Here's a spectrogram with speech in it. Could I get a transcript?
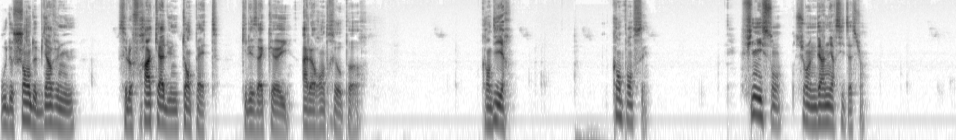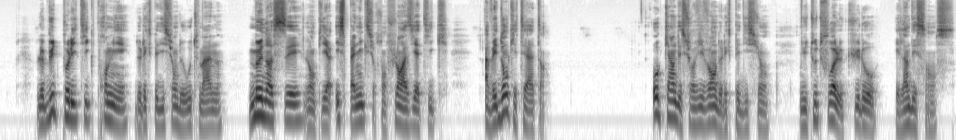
ou de chants de bienvenue, c'est le fracas d'une tempête qui les accueille à leur entrée au port. Qu'en dire Qu'en penser Finissons sur une dernière citation. Le but politique premier de l'expédition de Houtman, menacer l'empire hispanique sur son flanc asiatique, avait donc été atteint. Aucun des survivants de l'expédition n'eut toutefois le culot et l'indécence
